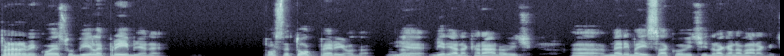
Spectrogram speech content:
prve koje su bile primljene posle tog perioda Da. je Mirjana Karanović, uh, Merima Isaković i Dragana Varagić.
